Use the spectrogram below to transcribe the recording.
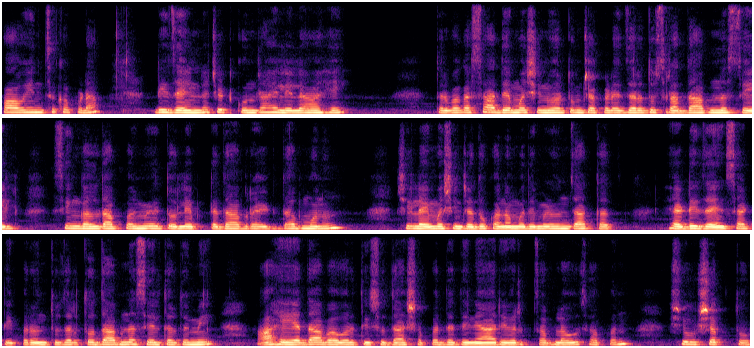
पाव इंच कपडा डिझाईनला चिटकून राहिलेला आहे. तर बघा साध्या मशीनवर तुमच्याकडे जर दुसरा दाब नसेल सिंगल दाब पण मिळतो लेफ्ट दाब राईट दाब म्हणून. शिलाई मशीनच्या दुकानामध्ये मिळून जातात ह्या डिझाईनसाठी. परंतु जर तो दाब नसेल तर तुम्ही आहे या दाबावरती सुद्धा अशा पद्धतीने आरीवर्कचा ब्लाऊज आपण शिवू शकतो.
